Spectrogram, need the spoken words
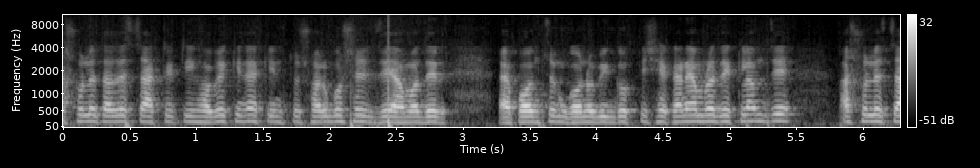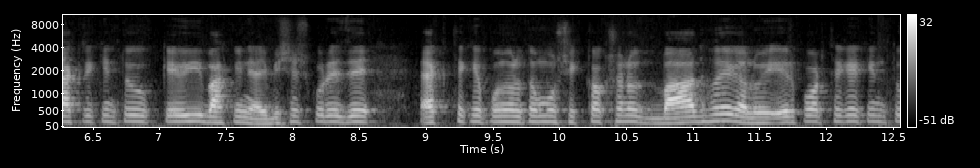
আসলে তাদের চাকরিটি হবে কিনা, কিন্তু সর্বশেষ যে আমাদের পঞ্চম গণবিজ্ঞপ্তি, সেখানে আমরা দেখলাম যে আসলে চাকরি কিন্তু কেউই বাকি নাই। বিশেষ করে যে এক থেকে পনেরোতম শিক্ষক সনদ বাদ হয়ে গেল, এরপর থেকে কিন্তু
